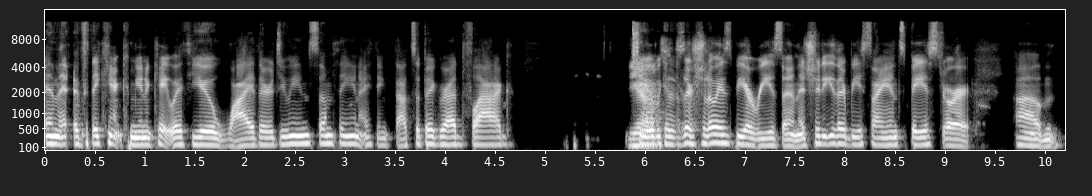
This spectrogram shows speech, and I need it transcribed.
and if they can't communicate with you why they're doing something, I think that's a big red flag. Yeah. Too, because there should always be a reason. It should either be science based or um,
